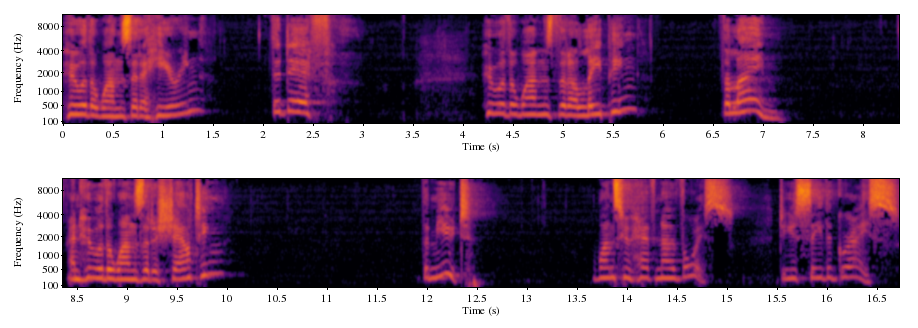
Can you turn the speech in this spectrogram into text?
Who are the ones that are hearing? The deaf. Who are the ones that are leaping? The lame. And who are the ones that are shouting? The mute. The ones who have no voice. Do you see the grace?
